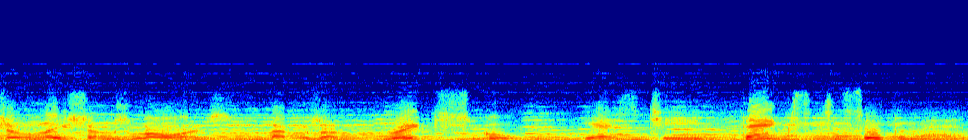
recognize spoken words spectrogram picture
Congratulations, Lois. That was a great scoop. Yes, Chief. Thanks to Superman.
